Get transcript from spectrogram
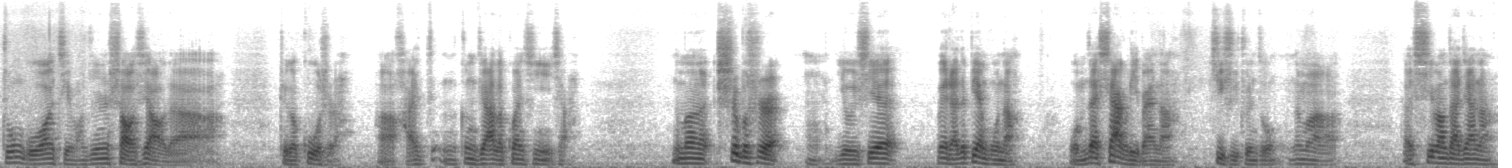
中国解放军少校的这个故事啊，还更加的关心一下。那么是不是嗯有一些未来的变故呢？我们在下个礼拜呢继续追踪。那么呃，希望大家呢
